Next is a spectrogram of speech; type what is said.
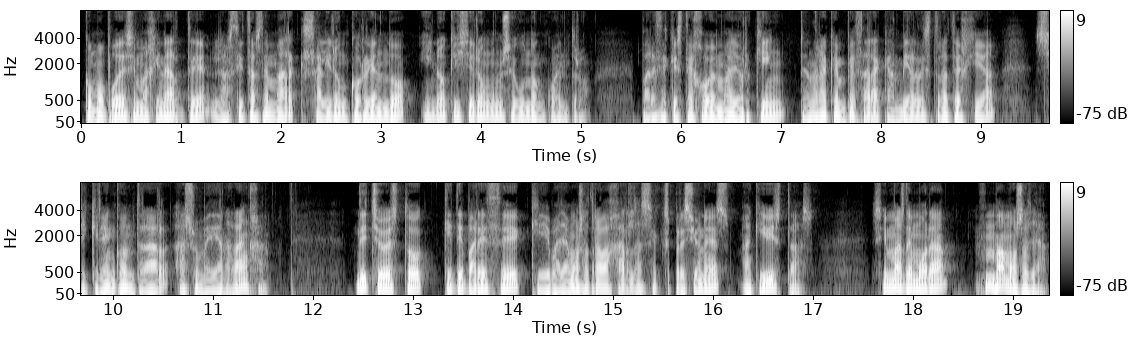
Como puedes imaginarte, las citas de Mark salieron corriendo y no quisieron un segundo encuentro. Parece que este joven mallorquín tendrá que empezar a cambiar de estrategia si quiere encontrar a su media naranja. Dicho esto, ¿qué te parece que vayamos a trabajar las expresiones aquí vistas? Sin más demora, vamos allá.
